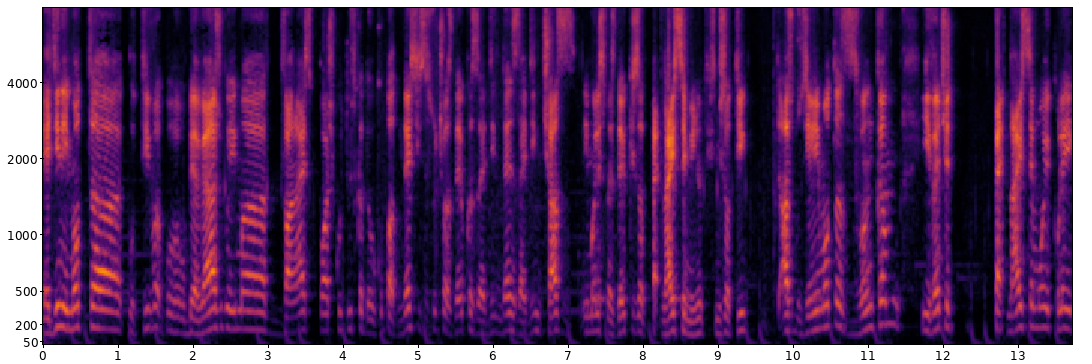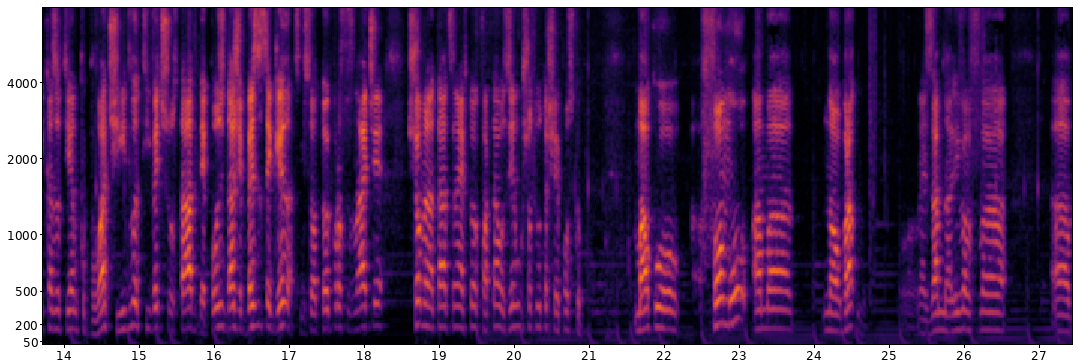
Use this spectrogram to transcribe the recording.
един имот а, отива, обявяваш го, има 12 купувачи, които искат да го купат днес и се случва сделка за един ден, за един час. Имали сме сделки за 15 минути. В смисъл, ти, аз го вземам имота, звънкам и вече 15 мои колеги казват, имам купувачи, идват и вече ще остават депозит, даже без да се гледа. В смисъл, той просто знае, че що ме на тази цена и в този квартал, вземам го, защото утре ще е по-скъпо. Малко фомо, ама наобратно. Не знам, нали, в а,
